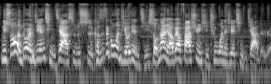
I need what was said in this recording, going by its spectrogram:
你说很多人今天请假是不是？可是这个问题有点棘手，那你要不要发讯息去问那些请假的人？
